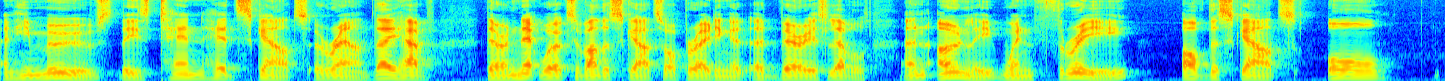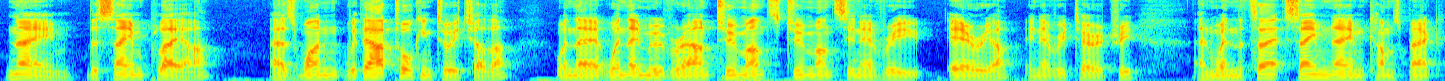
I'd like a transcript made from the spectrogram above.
And he moves these ten head scouts around. They have there are networks of other scouts operating at, at various levels. And only when three of the scouts all name the same player as one without talking to each other when they when they move around two months two months in every area in every territory and when the sa- same name comes back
